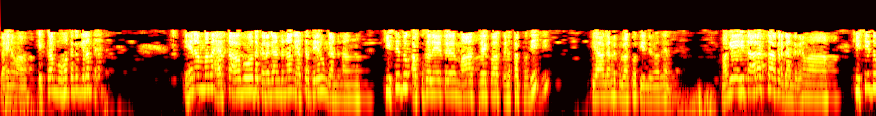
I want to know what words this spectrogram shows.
වැහෙනවා. එක මොහොතක කියලාත් නැහැ. එහෙනම් මම ඇත්ත අවබෝධ කරගන්න නම් ඇත්ත තේරුම් ගන්න නම් කිසිදු අකුසලයට මාත්‍රයකවත් වෙනසක් නොදී තියාගන්න පුළුවන්කම තියෙනවද නැද්ද? මගේ හිත ආරක්ෂා කරගන්න වෙනවා. කිසිදු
